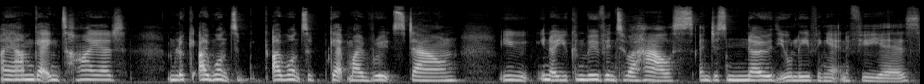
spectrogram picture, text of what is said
I am getting tired. I'm looking. I want to. I want to get my roots down. You, you know, you can move into a house and just know that you're leaving it in a few years,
